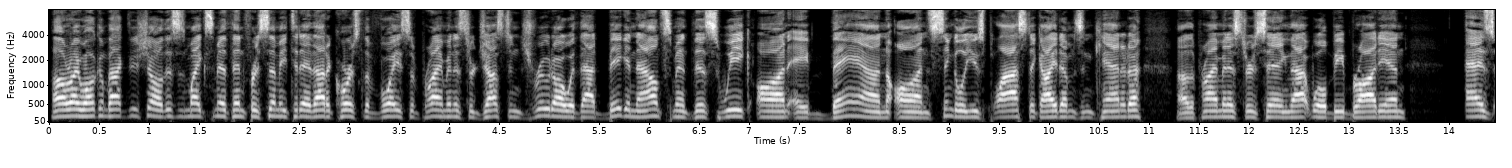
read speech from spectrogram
All right, welcome back to the show. This is Mike Smyth in for Simi today. That, of course, the voice of Prime Minister Justin Trudeau with that big announcement this week on a ban on single-use plastic items in Canada. Uh, the Prime Minister is saying that will be brought in as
